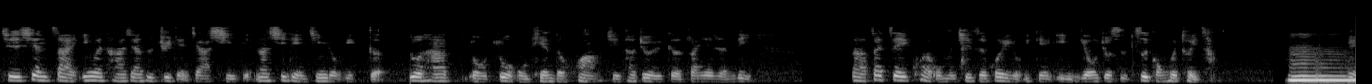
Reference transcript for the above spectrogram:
其实现在因为它现在是据点加西点，那西点已经有一个，如果他有做五天的话，其实他就有一个专业人力。那在这一块，我们其实会有一点隐忧，就是自工会退场。嗯，对，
